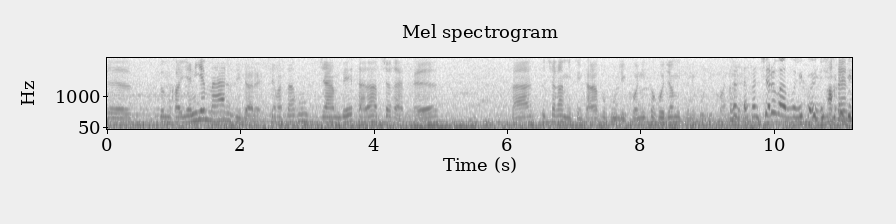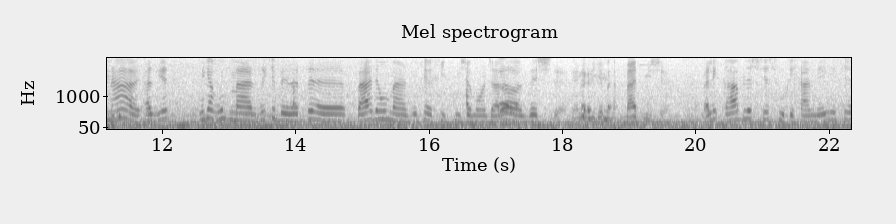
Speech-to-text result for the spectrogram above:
که تو می‌خوای. یعنی یه مرزی داره که مثلا اون جنبه طرف چقدره؟ بعد تو چقدر می‌تونی طرف رو بولی کنی؟ تا کجا می‌تونی بولی کنی؟ اصلا چرا باید بولی کنی؟ آخه نه از یه میگم اون مرزه که برسه بعد اون مرزه که خیت میشه ماجرا آره. زشته. یعنی دیگه بد میشه. ولی قبلش یه شوخی خنده ایه که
